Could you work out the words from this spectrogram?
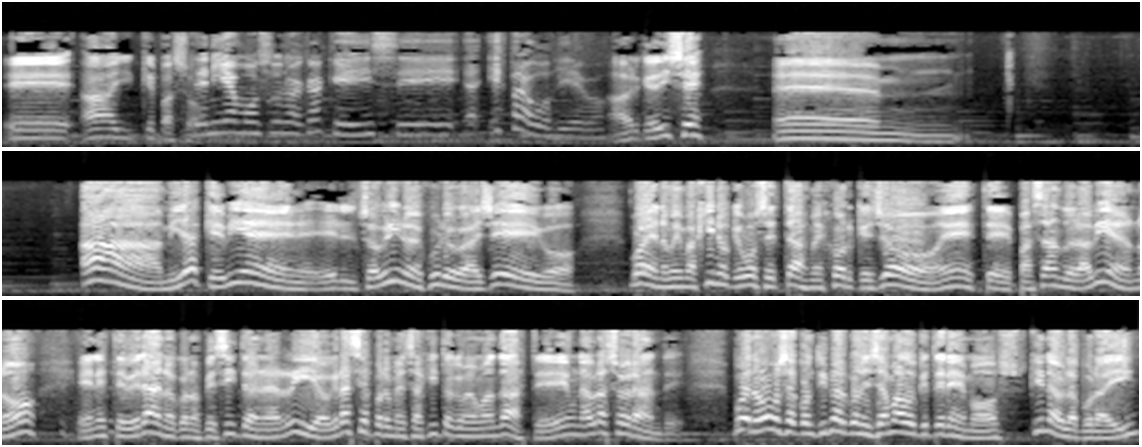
Eh, ay, ¿qué pasó? Teníamos uno acá que dice... Es para vos, Diego. A ver qué dice. Eh, ah, mirá qué bien, el sobrino de Julio Gallego. Bueno, me imagino que vos estás mejor que yo, eh, este, pasándola bien, ¿no? En este verano con los piecitos en el río. Gracias por el mensajito que me mandaste, ¿eh? un abrazo grande. Bueno, vamos a continuar con el llamado que tenemos. ¿Quién habla por ahí?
